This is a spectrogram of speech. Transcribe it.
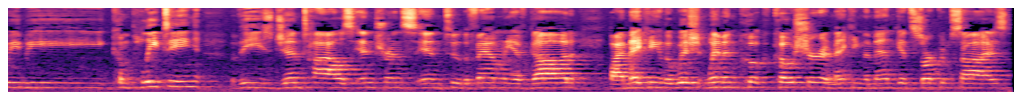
we be completing these Gentiles' entrance into the family of God by making the wish- women cook kosher and making the men get circumcised?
